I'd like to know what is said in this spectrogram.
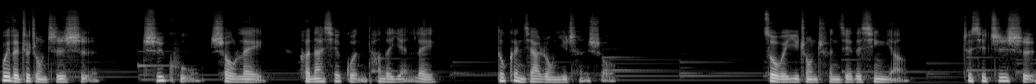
为了这种知识，吃苦受累和那些滚烫的眼泪都更加容易承受。作为一种纯洁的信仰，这些知识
